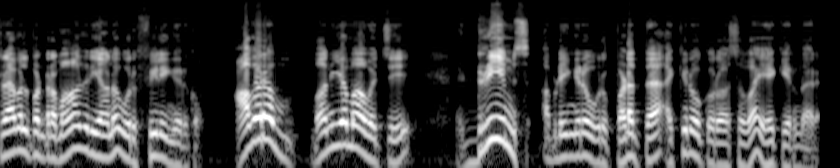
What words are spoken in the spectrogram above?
ட்ராவல் பண்ணுற மாதிரியான ஒரு ஃபீலிங் இருக்கும். அவரை மதியமாக வச்சு ட்ரீம்ஸ் அப்படிங்கிற ஒரு படத்தை அக்கிரோ குரோசவா இயக்கியிருந்தார்.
